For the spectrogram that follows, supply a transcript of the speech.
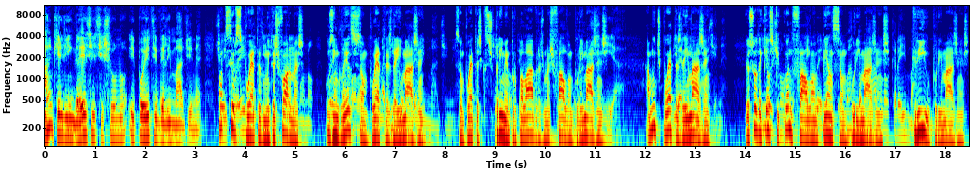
Anche gli inglesi ci sono i poeti dell'immagine. Pode ser-se poeta de muitas formas. Os ingleses são poetas da imagem. São poetas que se exprimem por palavras, mas falam por imagens. Há muitos poetas da imagem. Eu sou daqueles que, quando falam, pensam por imagens. Crio por imagens.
